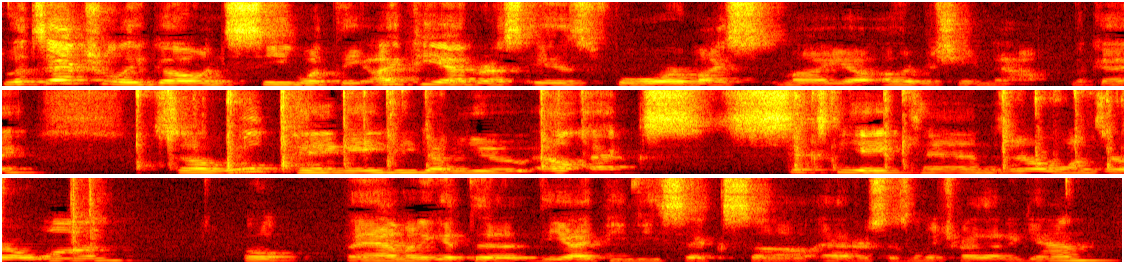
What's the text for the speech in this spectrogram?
let's actually go and see what the IP address is for my, my uh, other machine now, okay? So we'll ping ADWLX6810-0101. Oh, I'm going to get the, the IPv6 uh, addresses. Let me try that again.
